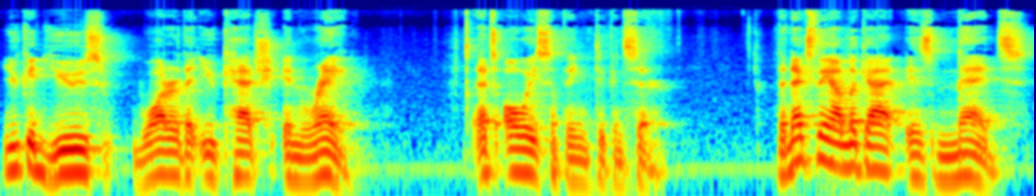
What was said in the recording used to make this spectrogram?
you could use water that you catch in rain. That's always something to consider. The next thing I look at is meds.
